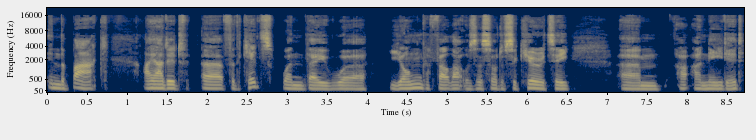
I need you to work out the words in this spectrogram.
in the back I added uh, for the kids when they were young. I felt that was a sort of security um, I, I needed.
